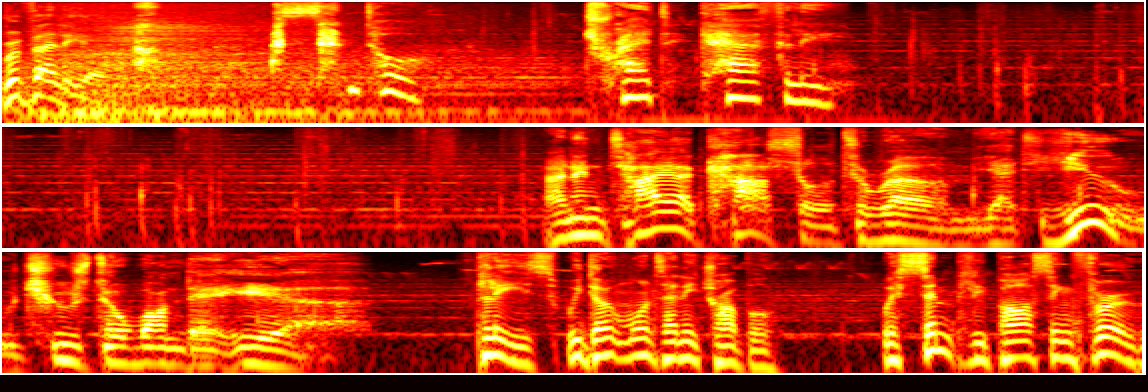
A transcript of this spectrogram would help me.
Revelio! A centaur. Tread carefully. An entire castle to roam, yet you choose to wander here. Please, we don't want any trouble. We're simply passing through.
